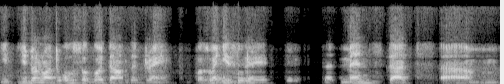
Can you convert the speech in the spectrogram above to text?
you, you don't want to also go down the drain because when you say that men start um,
